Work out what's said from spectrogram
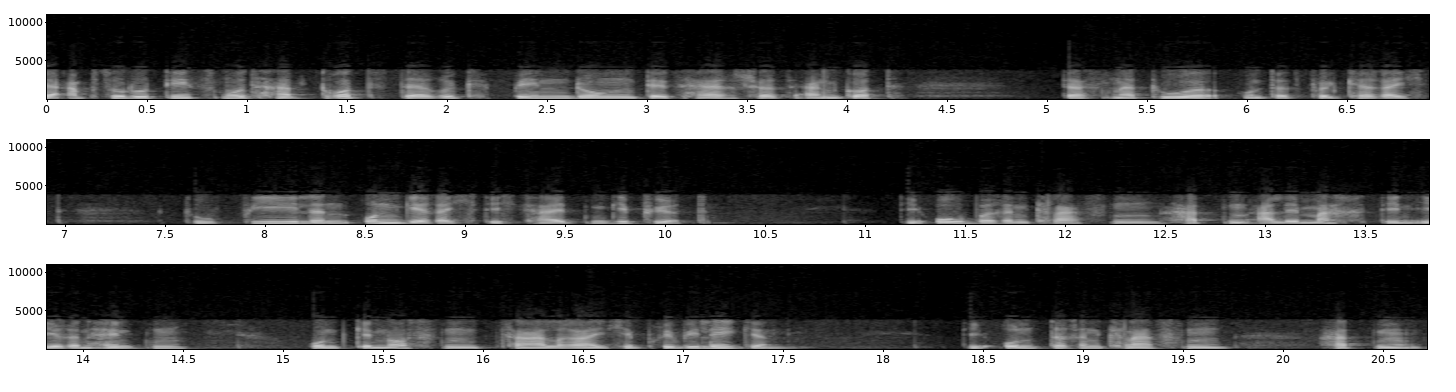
Der Absolutismus hat trotz der Rückbindung des Herrschers an Gott, das Natur- und das Völkerrecht zu vielen Ungerechtigkeiten geführt. Die oberen Klassen hatten alle Macht in ihren Händen und genossen zahlreiche Privilegien. Die unteren Klassen hatten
